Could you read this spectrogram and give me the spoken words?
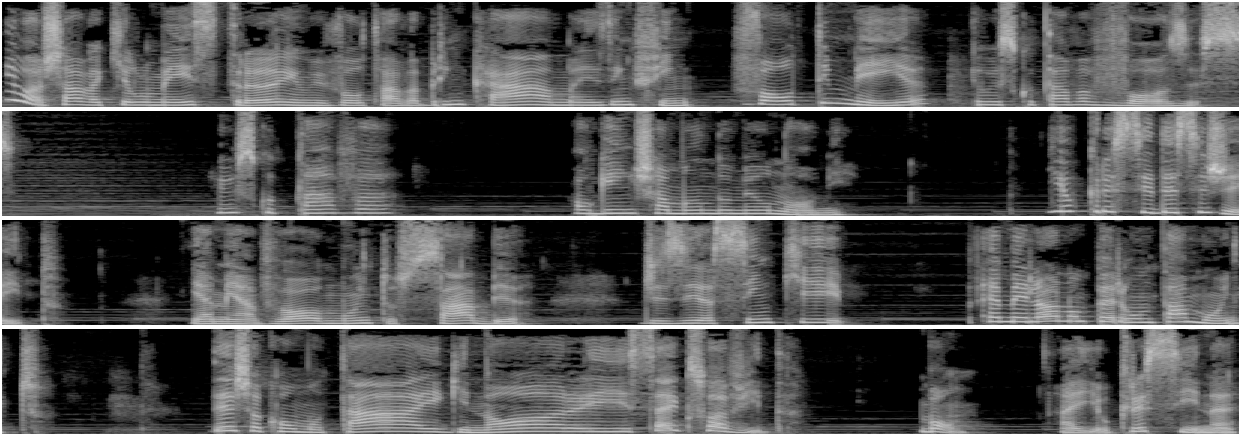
Eu achava aquilo meio estranho e voltava a brincar, mas enfim, volta e meia eu escutava vozes. Eu escutava alguém chamando o meu nome. E eu cresci desse jeito. E a minha avó, muito sábia, dizia assim que é melhor não perguntar muito. Deixa como tá, ignora e segue sua vida. Bom, aí eu cresci, né?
